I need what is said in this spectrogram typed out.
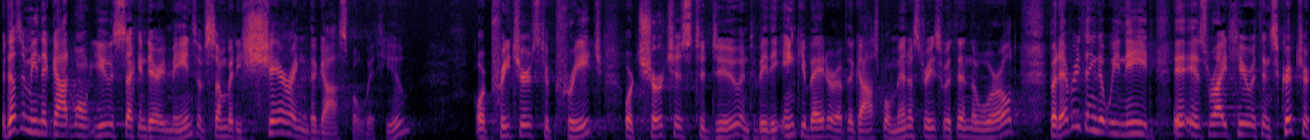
It doesn't mean that God won't use secondary means of somebody sharing the gospel with you or preachers to preach, or churches to do, and to be the incubator of the gospel ministries within the world. But everything that we need is right here within Scripture.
